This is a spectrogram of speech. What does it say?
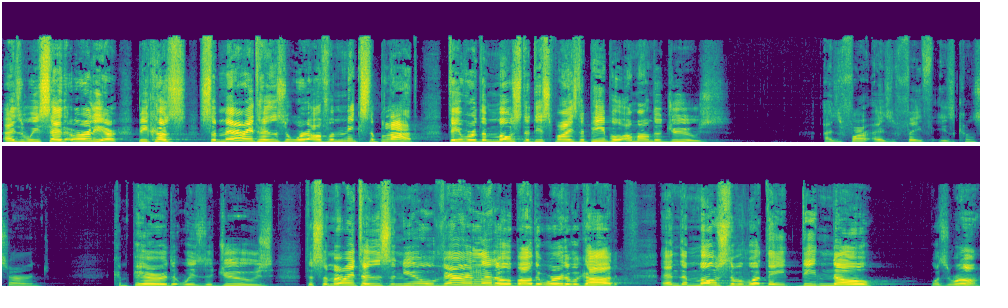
As we said earlier, because Samaritans were of a mixed blood, they were the most despised people among the Jews. As far as faith is concerned, compared with the Jews, the Samaritans knew very little about the Word of God and the most of what they didn't know was wrong.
